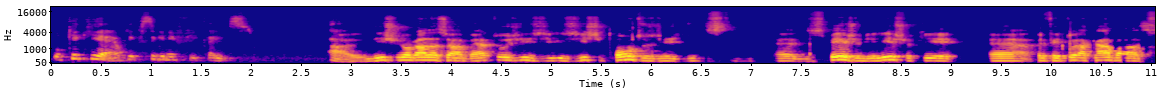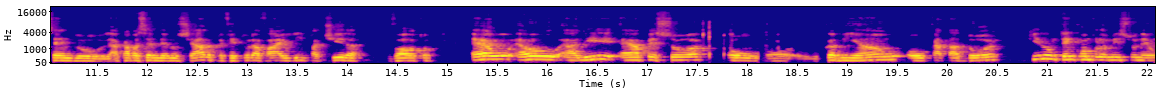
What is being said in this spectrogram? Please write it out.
o que, que é? O que, que significa isso? Ah, lixo jogado a céu aberto, hoje existe pontos de, de, de é, despejo de lixo que é, a prefeitura acaba sendo acaba sendo denunciada, a prefeitura vai, limpa, tira, volta. É o, é o, ali é a pessoa, ou, ou o caminhão, ou o catador, que não tem compromisso nenhum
